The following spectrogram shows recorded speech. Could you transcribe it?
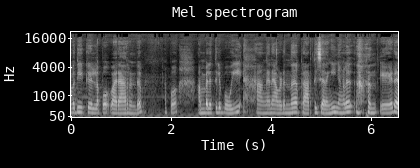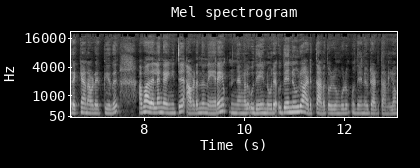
അവധിയൊക്കെ ഉള്ളപ്പോൾ വരാറുണ്ട്. അപ്പോൾ അമ്പലത്തിൽ പോയി അങ്ങനെ അവിടെ നിന്ന് പ്രാർത്ഥിച്ചിറങ്ങി. ഞങ്ങൾ ഏഴരയ്ക്കാണ് അവിടെ എത്തിയത്. അപ്പോൾ അതെല്ലാം കഴിഞ്ഞിട്ട് അവിടെ നിന്ന് നേരെ ഞങ്ങൾ ഉദയന്നൂർ ഉദയന്നൂർ അടുത്താണ് തൊഴുവൻകൂടും ഉദയന്നൂർ അടുത്താണല്ലോ.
